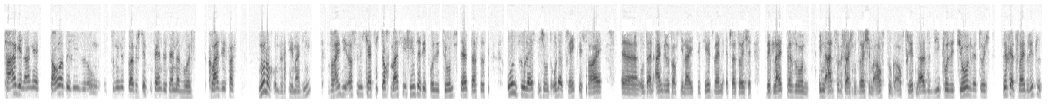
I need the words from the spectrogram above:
tagelange Dauerberieselung, zumindest bei bestimmten Fernsehsendern, wo es quasi fast nur noch um das Thema ging, weil die Öffentlichkeit sich doch massiv hinter die Position stellt, dass es unzulässig und unerträglich sei äh, und ein Angriff auf die Laizität, wenn etwa solche Begleitpersonen in Anführungszeichen solchem Aufzug auftreten. Also die Position wird durch circa zwei Drittel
